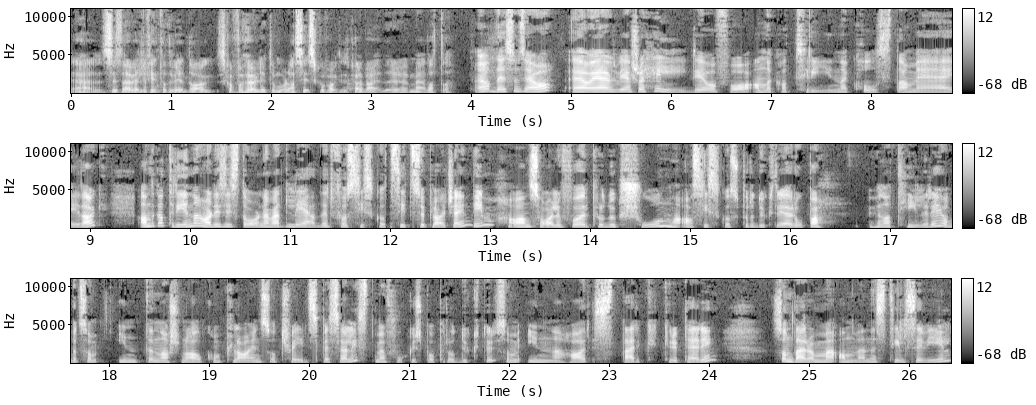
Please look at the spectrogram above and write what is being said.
Jeg syns det er veldig fint at vi i dag skal få høre litt om hvordan Cisco faktisk arbeider med dette. Ja, det syns jeg òg. Og jeg, vi er så heldige å få Anne Katrine Kolstad med i dag. Anne Katrine har de siste årene vært leder for Cisco sitt supply chain team, og ansvarlig for produksjon av Ciscos produkter i Europa. Hun har tidligere jobbet som internasjonal compliance og trade-spesialist med fokus på produkter som innehar sterk kryptering, som dermed anvendes til sivil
